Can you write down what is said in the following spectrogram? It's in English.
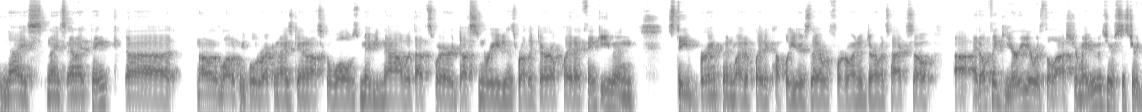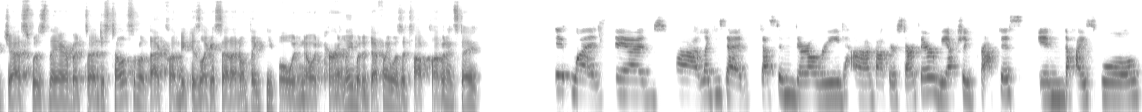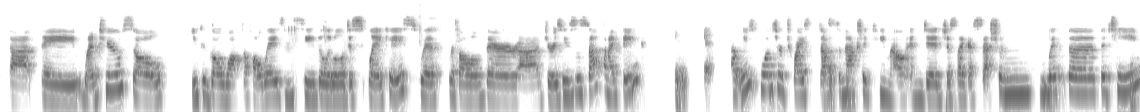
Nice, nice. And I think uh, not a lot of people recognize Ganaraska Wolves maybe now, but that's where Dustin Reed and his brother Daryl played. I think even Steve Brinkman might have played a couple years there before going to Durham Attack. So uh, I don't think your year was the last year. Maybe it was your sister Jess was there. But uh, just tell us about that club because, like I said, I don't think people would know it currently, but it definitely was a top club in its day. It was. And uh, like you said, Dustin and Daryl Reed uh, got their start there. We actually practiced in the high school that they went to. So you could go walk the hallways and see the little display case with with all of their uh, jerseys and stuff. And I think at least once or twice, Dustin actually came out and did just like a session with the the team.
